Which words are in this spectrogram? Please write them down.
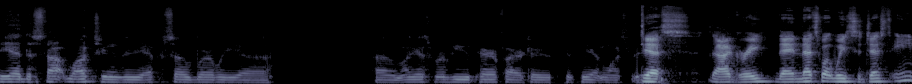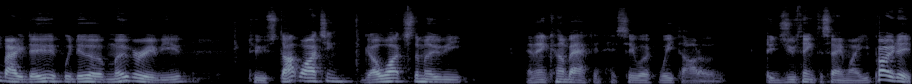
he had to stop watching the episode where we uh um I guess reviewed Terrifier 2 because we hadn't watched it. Yes, I agree. Then that's what we suggest anybody do if we do a movie review to stop watching, go watch the movie, and then come back and see what we thought of it. Did you think the same way? You probably do.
